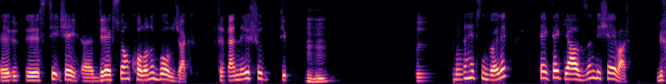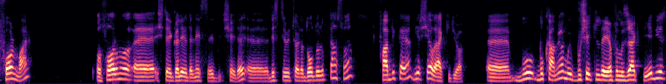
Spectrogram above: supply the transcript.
E, e, sti- şey e, direksiyon kolonu bu olacak. Frenleri şu tip Hı hı. Bunların hepsini böyle tek tek yazdığın bir şey var. Bir form var. O formu e, işte galeride neyse şeyde e, distribütörde doldurduktan sonra fabrikaya bir şey olarak gidiyor. E, bu bu kamyon bu, şekilde yapılacak diye bir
